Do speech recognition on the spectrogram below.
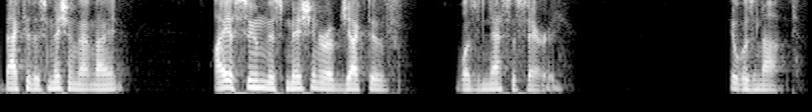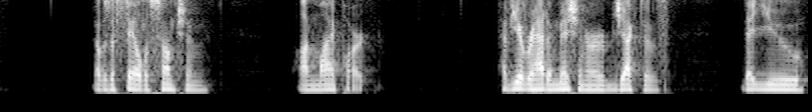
Back to this mission that night, I assumed this mission or objective was necessary. It was not. That was a failed assumption on my part. Have you ever had a mission or objective that you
